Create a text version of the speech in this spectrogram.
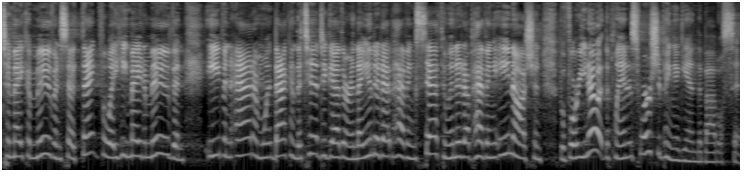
to make a move. And so thankfully, he made a move. And even Adam went back in the tent together, and they ended up having Seth, who ended up having Enosh. And before you know it, the planet's worshiping again, the Bible said.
